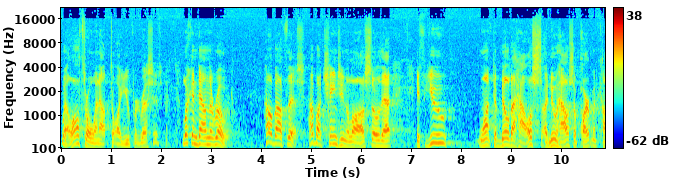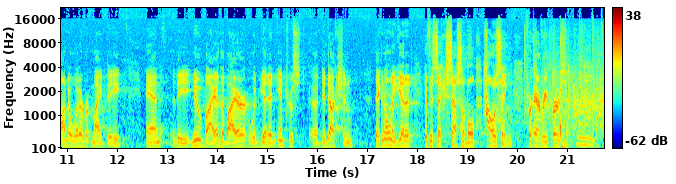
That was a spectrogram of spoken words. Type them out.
Well, I'll throw one out to all you progressives. Looking down the road, how about this? How about changing the laws so that if you want to build a house, a new house, apartment, condo, whatever it might be, and the new buyer, the buyer would get an interest uh, deduction. They can only get it if it's accessible housing for every person. Mm-hmm.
